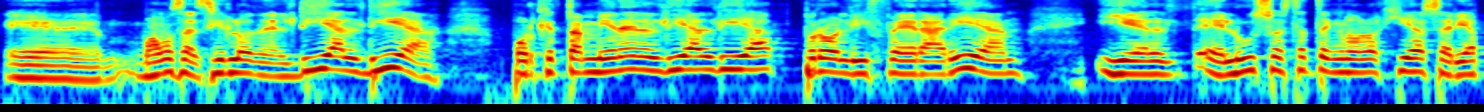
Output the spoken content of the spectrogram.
eh, vamos a decirlo, en el día al día? Porque también en el día al día proliferarían y el, el uso de esta tecnología sería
